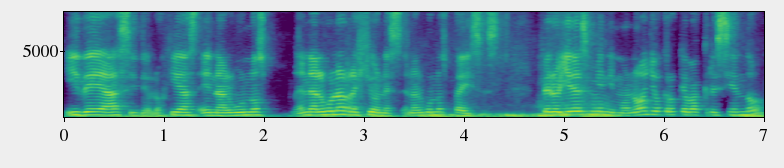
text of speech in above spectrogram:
ideas, ideologías en algunos en algunas regiones, en algunos países, pero ya es mínimo, ¿no? Yo creo que va creciendo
